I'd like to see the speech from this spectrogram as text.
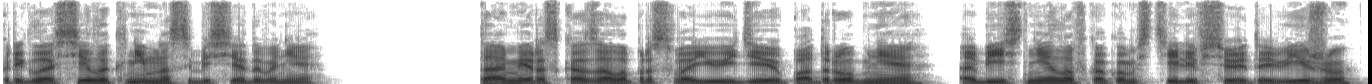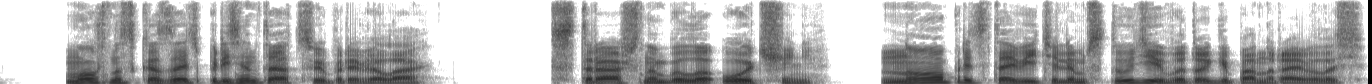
пригласила к ним на собеседование. Там я рассказала про свою идею подробнее, объяснила, в каком стиле все это вижу, можно сказать, презентацию провела. Страшно было очень, но представителям студии в итоге понравилось.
